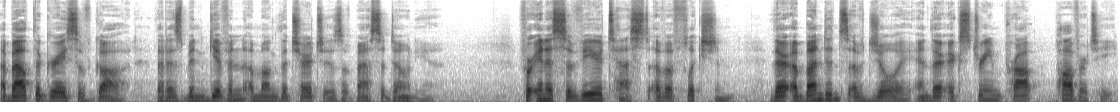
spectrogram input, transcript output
about the grace of God that has been given among the churches of Macedonia. For in a severe test of affliction, their abundance of joy and their extreme pro- poverty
